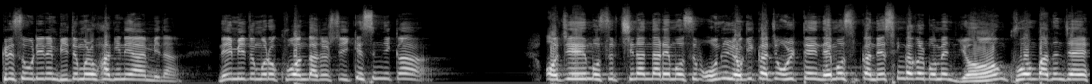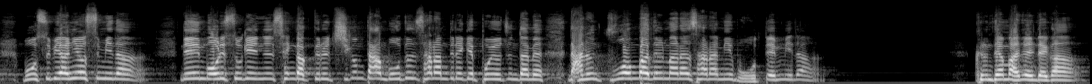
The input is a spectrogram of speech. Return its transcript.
그래서 우리는 믿음을 확인해야 합니다. 내 믿음으로 구원받을 수 있겠습니까? 어제의 모습, 지난날의 모습, 오늘 여기까지 올때내 모습과 내 생각을 보면 영 구원받은 자의 모습이 아니었습니다. 내 머릿속에 있는 생각들을 지금 다 모든 사람들에게 보여준다면 나는 구원받을 만한 사람이 못 됩니다. 그런데 만일 내가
